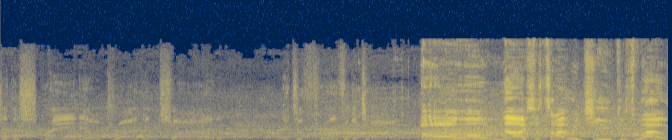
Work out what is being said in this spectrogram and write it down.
The screen. He'll drive inside. It's a three for the tie. Oh, nice. A tie with Duke as well.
